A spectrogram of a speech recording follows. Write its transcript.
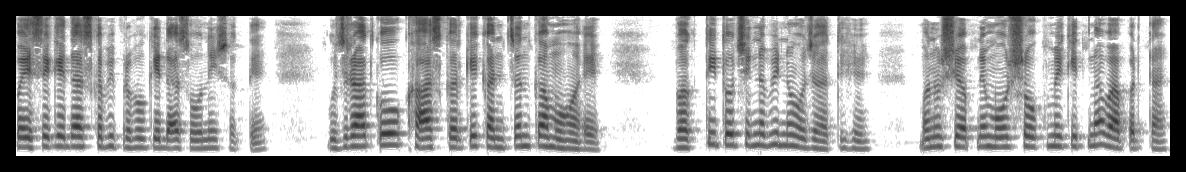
पैसे के दास कभी प्रभु के दास हो नहीं सकते। गुजरात को खास करके कंचन का मोह है। भक्ति तो छिन्न भिन्न हो जाती है। मनुष्य अपने मोह शौक में कितना वापरता है,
